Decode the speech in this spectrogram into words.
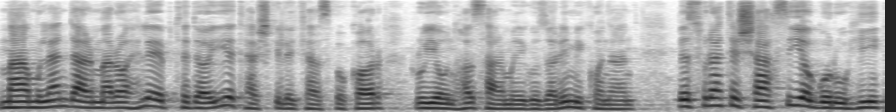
معمولا در مراحل ابتدایی تشکیل کسب و کار روی اونها سرمایه گذاری می‌کنن به صورت شخصی یا گروهی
